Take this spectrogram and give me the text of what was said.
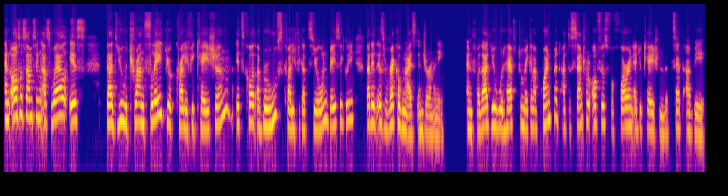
and also something as well is that you translate your qualification. It's called a Berufsqualifikation, basically, that it is recognized in Germany. And for that, you would have to make an appointment at the Central Office for Foreign Education, the ZAB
